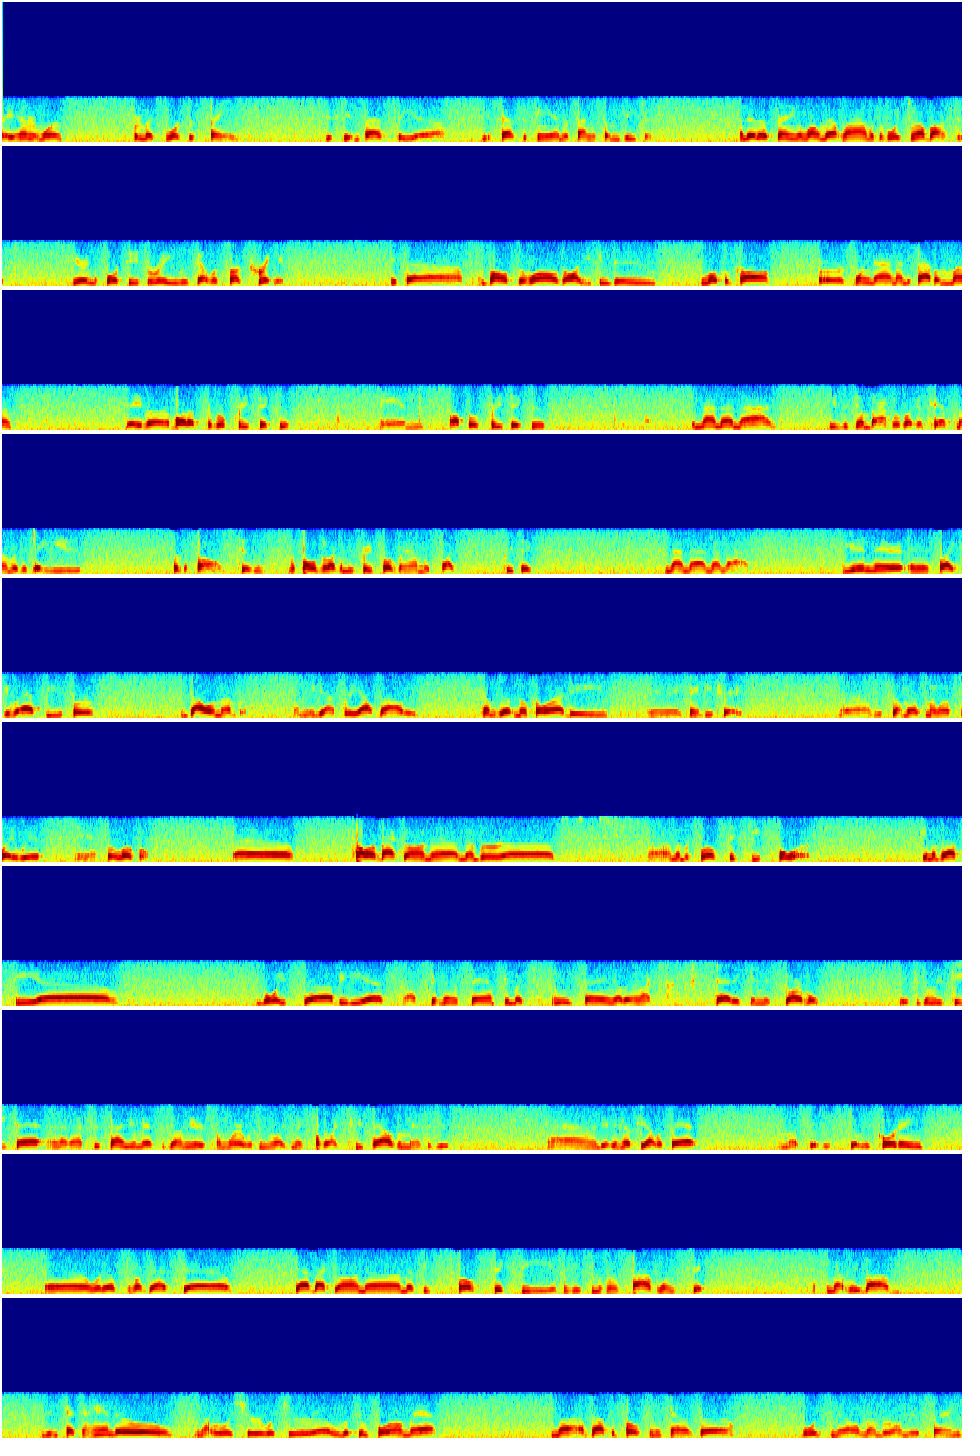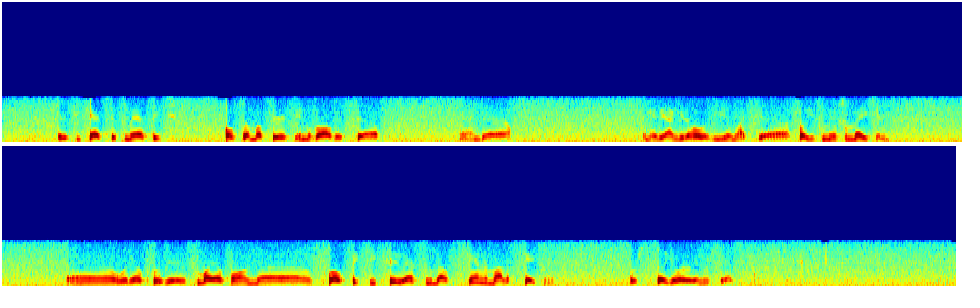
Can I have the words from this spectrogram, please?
The 801 pretty much worked the same, just getting past the, uh, past the 10 or finding something decent. Another thing along that line with the voicemail boxes, here in the 423 we've got what's called Cricket. It's uh, balls to the walls, all you can do, local call for $29.95 a month. They've uh, bought up several prefixes, and off those prefixes, the 999 usually come back with like a test number that they use for the phone because the phones are not going to be pre-programmed with like prefix 9999. You get in there and it's like it will ask you for dollar number and you got three out dollars. Comes up no caller ID and it can't be traced. Uh, just something else you might want to play with yeah, for local. Uh, caller back on uh, number uh, uh, number 1264. Talking about the uh, voice uh, BBS. I couldn't understand pretty much anything other than like static and it's garbled. If you can repeat that, and I can actually find your message on here somewhere within like next probably like 2,000 messages, and it can help you out with that. I'm not sure if it's still recording. Uh, what else have I got? Uh, got back on uh, message 1260. I think he's coming from 516 about rebob. Didn't catch a handle. Not really sure what you're uh, looking for on that. Not about to post any kind of uh, voicemail number on this thing. But if you catch this message, post something up here at the end of all this stuff. And, uh, and maybe I can get a hold of you and like uh, show you some information. Uh, what else was there? Somebody else on uh, 1262 asking about scanner modifications for cellular intercepts.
